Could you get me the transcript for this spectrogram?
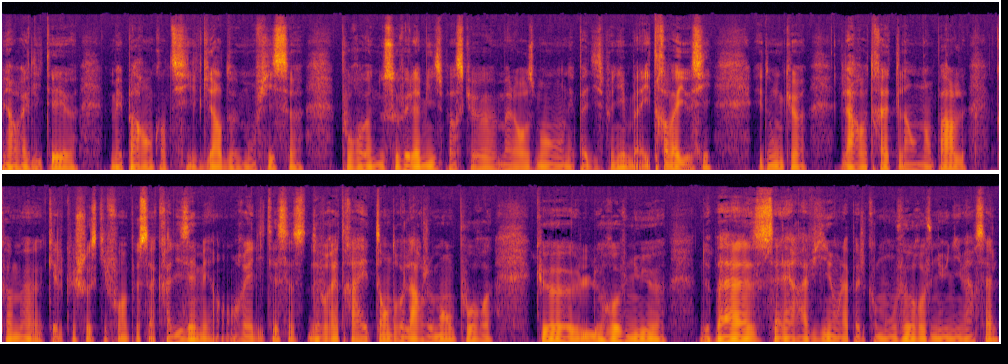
mais en réalité, euh, mes parents, quand ils gardent mon fils pour nous sauver la mise parce que malheureusement on n'est pas disponible, bah, ils travaillent aussi. Et donc la retraite, là, on en parle comme quelque chose qu'il faut un peu sacraliser, mais en réalité, ça devrait être à étendre largement pour que le revenu de base, salaire à vie, on l'appelle comme on veut, revenu universel,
